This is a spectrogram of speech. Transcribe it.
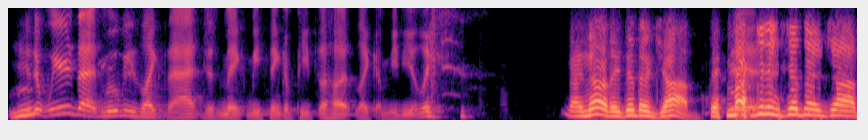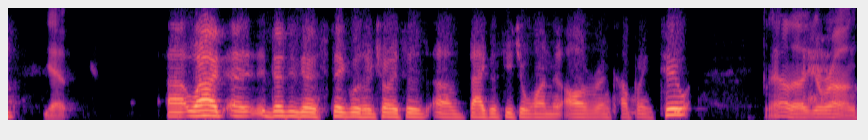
Hmm? Is it weird that movies like that just make me think of Pizza Hut like immediately? I know they did their job. The yeah, marketing did their job. yeah. Uh, wow, uh, Desi's going to stick with her choices of Back to the Future One and Oliver and Company Two. Well, no, you're wrong.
